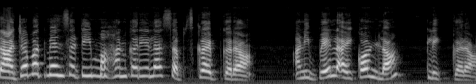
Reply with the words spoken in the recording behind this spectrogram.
ताज्या बातम्यांसाठी महान करेला सबस्क्राईब करा आणि बेल आयकॉनला क्लिक करा.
